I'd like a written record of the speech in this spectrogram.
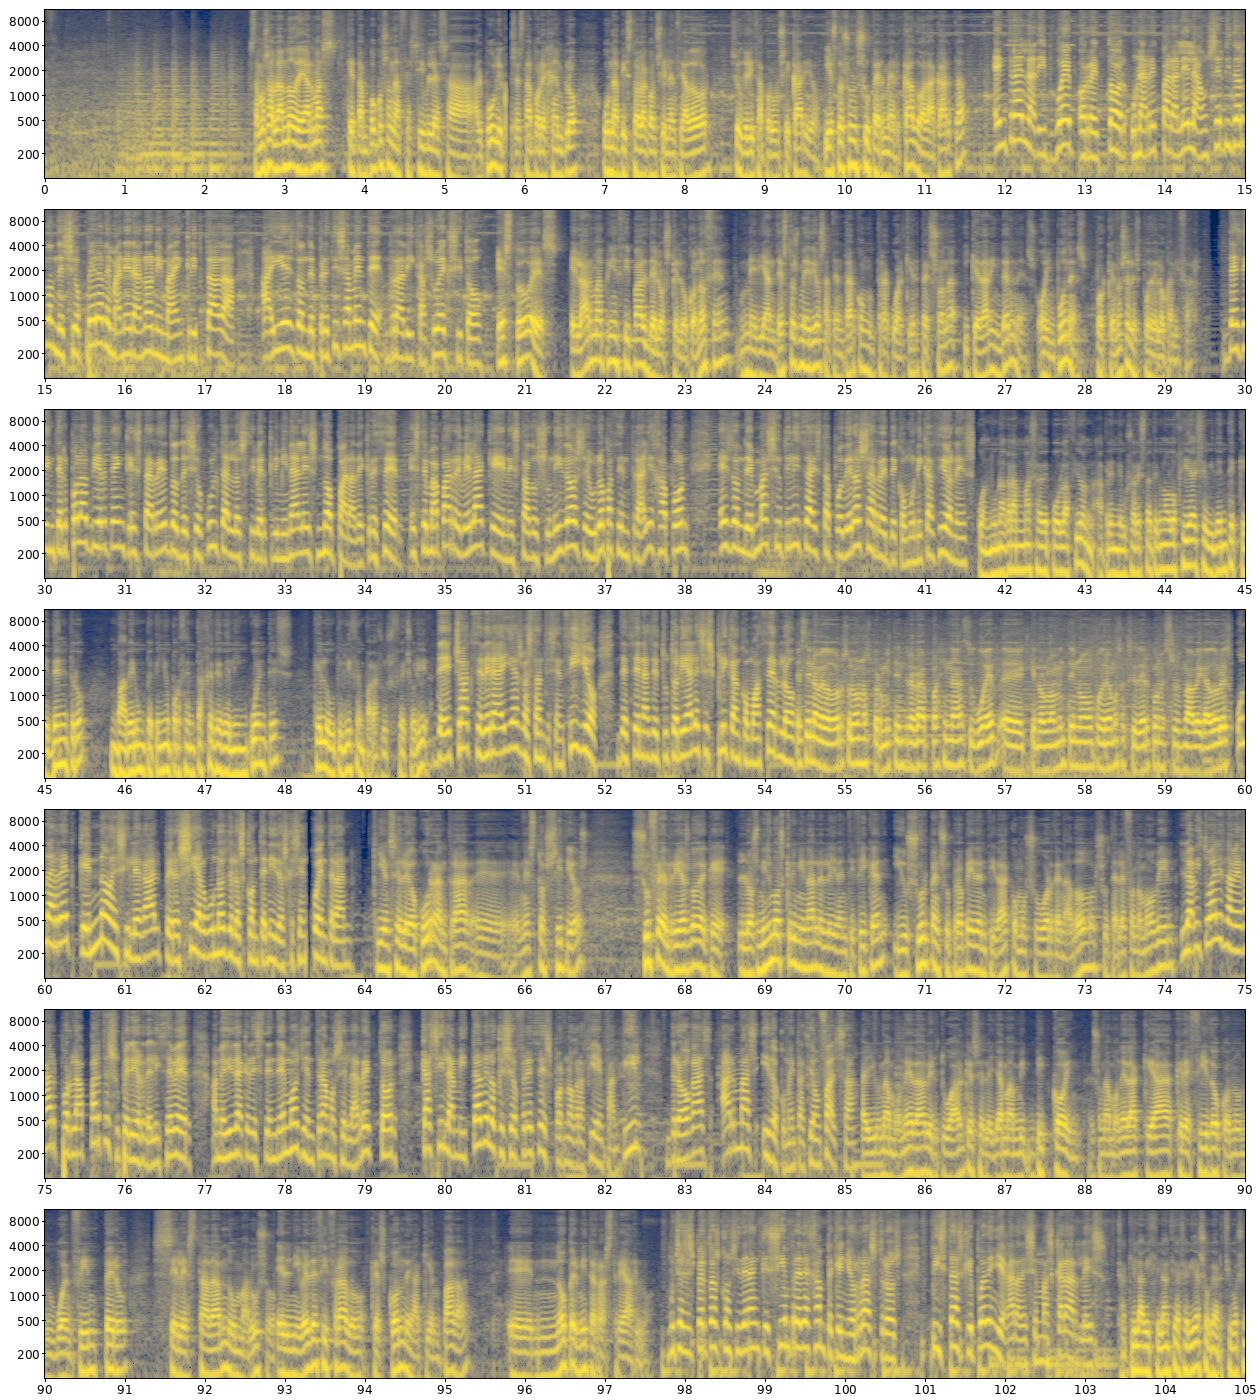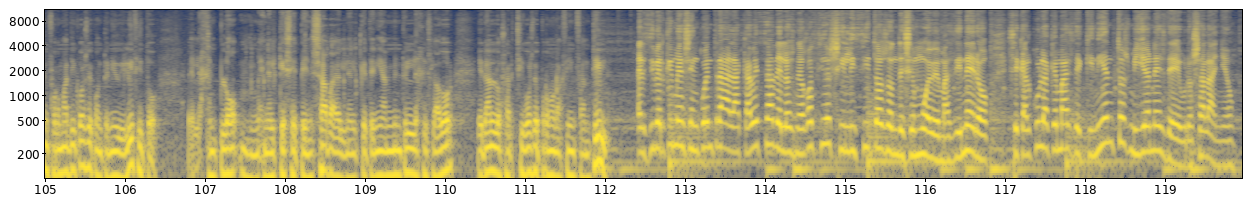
Estamos hablando de armas que tampoco son accesibles al público. Está, por ejemplo, una pistola con silenciador, se utiliza por un sicario. Y esto es un supermercado a la carta. Entra en la Deep Web o Rector, una red paralela a un servidor donde se opera de manera anónima, encriptada. Ahí es donde precisamente radica su éxito. Esto es el arma principal de los que lo conocen, mediante estos medios atentar contra cualquier persona y quedar indemnes o impunes, porque no se les puede localizar. Desde Interpol advierten que esta red donde se ocultan los cibercriminales no para de crecer. Este mapa revela que en Estados Unidos, Europa Central y Japón es donde más se utiliza esta poderosa red de comunicaciones. Cuando una gran masa de población aprende a usar esta tecnología es evidente que dentro va a haber un pequeño porcentaje de delincuentes que lo utilicen para sus fechorías. De hecho, acceder a ella es bastante sencillo. Decenas de tutoriales explican cómo hacerlo. Este navegador solo nos permite entrar a páginas web eh, que normalmente no podremos acceder con nuestros navegadores. Una red que no es ilegal, pero sí algunos de los contenidos que se encuentran. Quien se le ocurra entrar eh, en estos sitios sufre el riesgo de que los mismos criminales le identifiquen y usurpen su propia identidad como su ordenador, su teléfono móvil. Lo habitual es navegar por la parte superior del iceberg. A medida que descendemos y entramos en la Rector, casi la mitad de lo que se ofrece es pornografía infantil, drogas, armas y documentación falsa. Hay una moneda virtual que se le llama Bitcoin. Es una moneda que ha crecido con un buen fin, pero se le está dando un mal uso. El nivel de cifrado que esconde a quien paga eh, no permite rastrearlo. Muchos expertos consideran que siempre dejan pequeños rastros, pistas que pueden llegar a desenmascararles. Aquí la vigilancia sería sobre archivos informáticos de contenido ilícito. El ejemplo mm, en el que se pensaba, en el que tenía en mente el legislador, eran los archivos de pornografía infantil. El cibercrimen se encuentra a la cabeza de los negocios ilícitos donde se mueve más dinero. Se calcula que más de 500 millones de euros al año.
